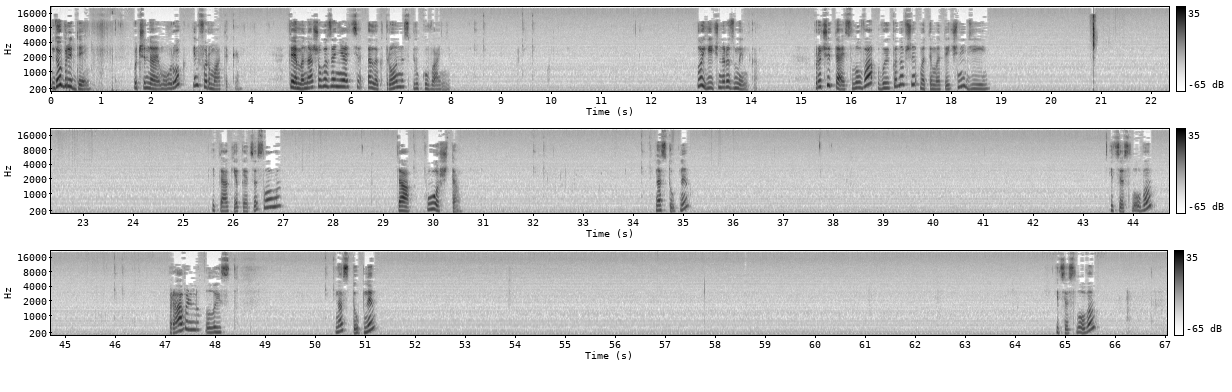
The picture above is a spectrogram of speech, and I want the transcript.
Добрий день! Починаємо урок інформатики. Тема нашого заняття електронне спілкування. Логічна розминка. Прочитай слова, виконавши математичні дії. І так, яке це слово? Так, пошта. Наступне. І це слово. Правильно, лист. Наступне. І це слово.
